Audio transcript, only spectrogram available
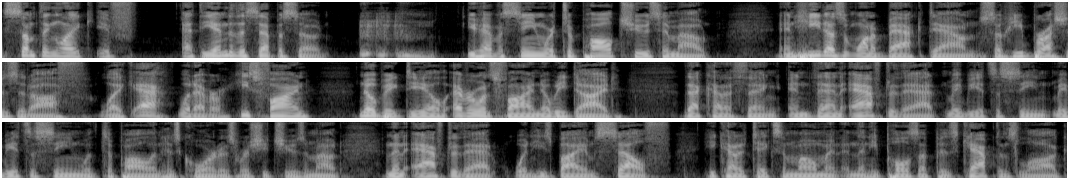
something like if at the end of this episode you have a scene where T'Pol chews him out and he doesn't want to back down, so he brushes it off like, ah, whatever, he's fine. No big deal. Everyone's fine. Nobody died. That kind of thing. And then after that, maybe it's a scene maybe it's a scene with T'Pol in his quarters where she chews him out. And then after that, when he's by himself, he kind of takes a moment and then he pulls up his captain's log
